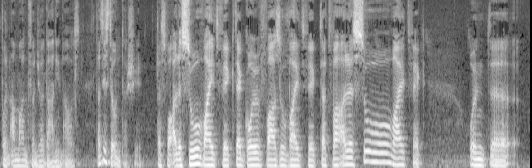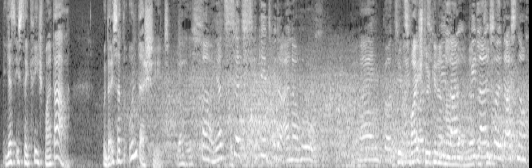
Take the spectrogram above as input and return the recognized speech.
von Amman, von Jordanien aus. Das ist der Unterschied. Das war alles so weit weg. Der Golf war so weit weg. Das war alles so weit weg. Und äh, jetzt ist der Krieg mal da. Und da ist das ein Unterschied. Ah, jetzt, jetzt geht wieder einer hoch. Mein Gott. Das sind mein zwei Gott. Stück Wie hintereinander, lang, ne? wie lang sind- soll das noch,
